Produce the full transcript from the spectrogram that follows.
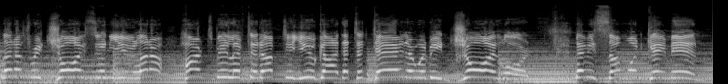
Let us rejoice in you. Let our hearts be lifted up to you, God, that today there would be joy, Lord. Maybe someone came in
